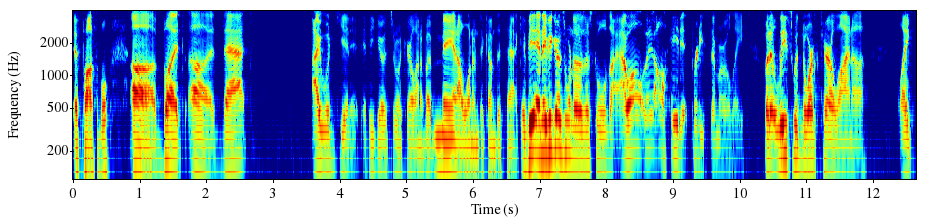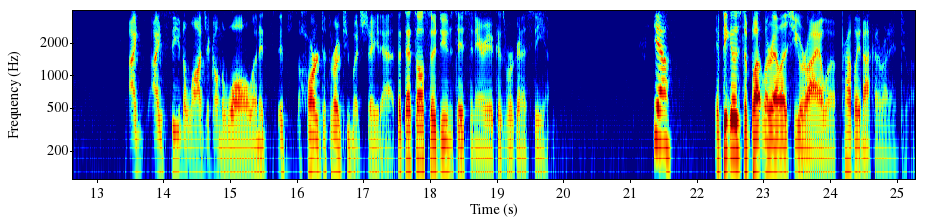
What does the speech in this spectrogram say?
if possible. Uh, but uh, that I would get it if he goes to North Carolina. But man, I want him to come to Tech. If he and if he goes to one of those other schools, I, I will I'll hate it pretty similarly. But at least with North Carolina, like I I see the logic on the wall, and it's it's hard to throw too much shade at. But that's also doomsday scenario because we're going to see him. Yeah, If he goes to Butler, LSU, or Iowa, probably not going to run into him.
